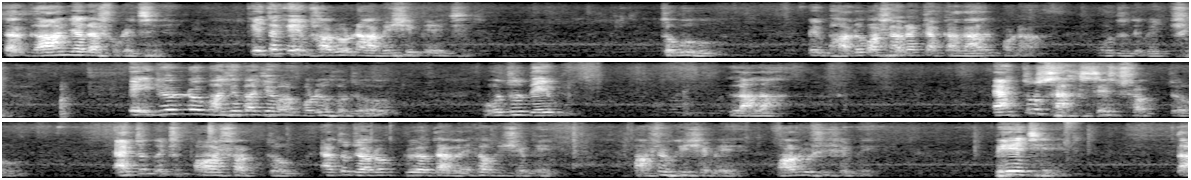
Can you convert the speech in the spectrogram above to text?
তার গান যারা শুনেছে, কে তাকে ভালো না বেশি পেয়েছে? তবু এই ভালোবাসার একটা কাঙালপনা মধুদেবের ছিল। এই জন্য মাঝে মাঝে আমার মনে হতো মধুদেব লালা, এত সাকসেস সত্ত্বেও, এত কিছু পাওয়া সত্ত্বেও, এত জনপ্রিয়তা লেখক হিসেবে, পাঠক হিসেবে, মানুষ হিসেবে পেয়েছে, তা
